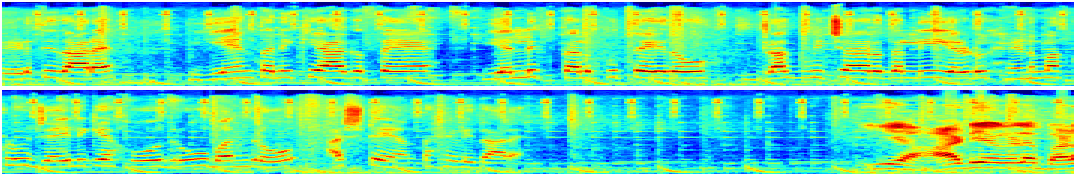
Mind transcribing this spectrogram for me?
ಹೇಳ್ತಿದ್ದಾರೆ. ಏನ್ ತನಿಖೆ ಆಗುತ್ತೆ? ಎಲ್ಲಿಗೆ ತಲುಪುತ್ತೆ ಇದು? ಡ್ರಗ್ ವಿಚಾರದಲ್ಲಿ ಎರಡು ಹೆಣ್ಮಕ್ಳು ಜೈಲಿಗೆ ಹೋದ್ರು ಬಂದ್ರು ಅಷ್ಟೇ ಅಂತ ಹೇಳಿದ್ದಾರೆ. ಈ ಆಡಿಯೋಗಳೇ ಬಹಳ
